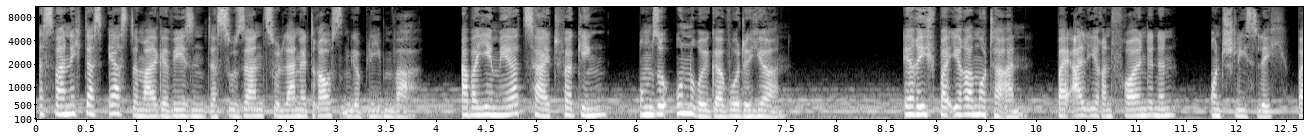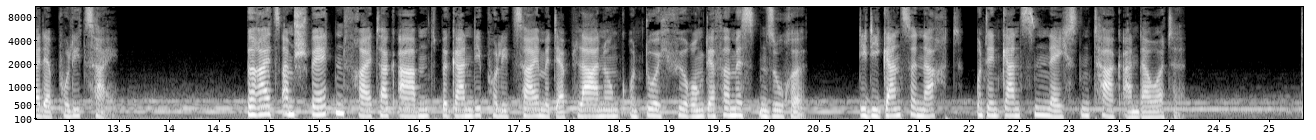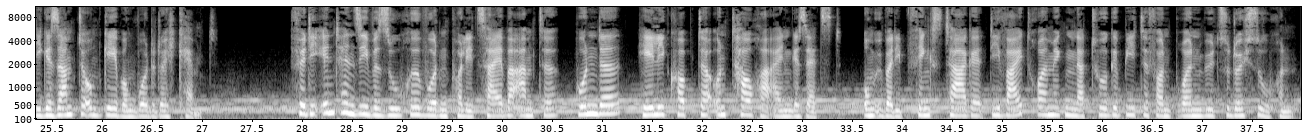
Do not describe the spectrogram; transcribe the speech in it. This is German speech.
Es war nicht das erste Mal gewesen, dass Susanne zu lange draußen geblieben war. Aber je mehr Zeit verging, umso unruhiger wurde Jörn. Er rief bei ihrer Mutter an, bei all ihren Freundinnen und schließlich bei der Polizei. Bereits am späten Freitagabend begann die Polizei mit der Planung und Durchführung der Vermisstensuche, die die ganze Nacht und den ganzen nächsten Tag andauerte. Die gesamte Umgebung wurde durchkämmt. Für die intensive Suche wurden Polizeibeamte, Hunde, Helikopter und Taucher eingesetzt, um über die Pfingsttage die weiträumigen Naturgebiete von Brönnbü zu durchsuchen.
